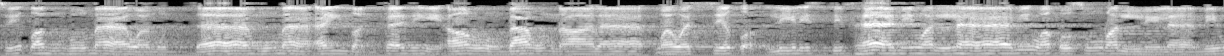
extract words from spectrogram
وسطنهما ومداهما أيضا فذي أربع على ووسط للاستفهام واللام وقصرا للام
